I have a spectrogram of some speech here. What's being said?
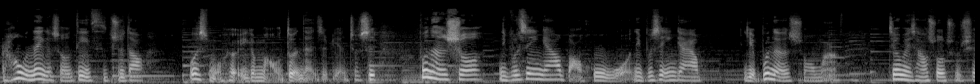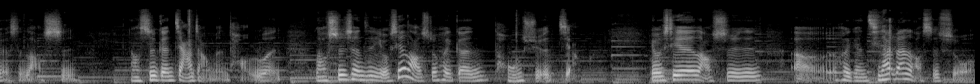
然后我那个时候第一次知道，为什么会有一个矛盾在这边，就是不能说你不是应该要保护我，你不是应该要也不能说吗？结果没想到说出去的是老师，老师跟家长们讨论，老师甚至有些老师会跟同学讲，有些老师呃会跟其他班老师说，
